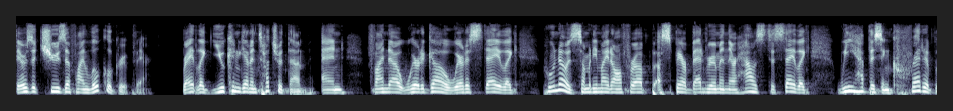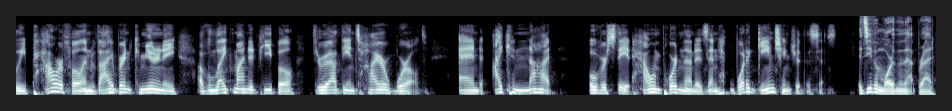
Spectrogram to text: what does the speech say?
there's a Choose FI local group there right? Like you can get in touch with them and find out where to go, where to stay. Like who knows, somebody might offer up a spare bedroom in their house to stay. Like we have this incredibly powerful and vibrant community of like-minded people throughout the entire world. And I cannot overstate how important that is and what a game changer this is. It's even more than that, Brad.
